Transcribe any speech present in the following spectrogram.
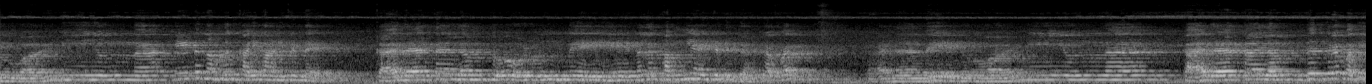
കളവേണുവണിയുന്ന വീണ്ടും നമ്മൾ കൈ കാണിക്കണ്ടേ? കരതലം തോഴുന്നേ നല്ല ഭംഗിയായിട്ട് എടുക്കുക അപ്പൊ കളവേണുവണിയുന്ന കരതലം. ഇത് എത്ര മതി.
